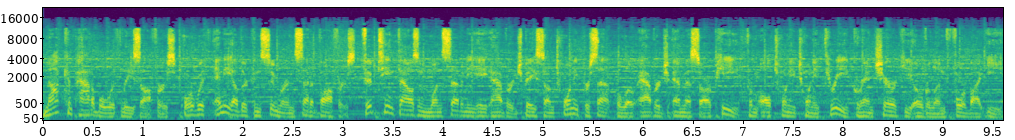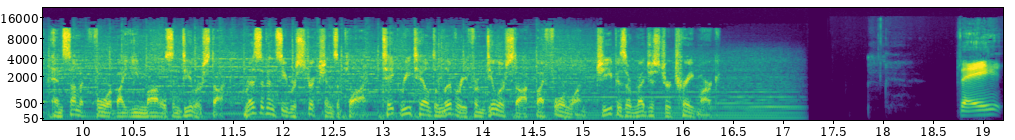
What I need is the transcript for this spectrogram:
Not compatible with lease offers or with any other consumer incentive offers. 15,178 average based on 20% below average MSRP from all 2023 Grand Cherokee Overland 4xE and Summit 4xE models in dealer stock. Residency restrictions apply. Take retail delivery from dealer stock by 4 1. Jeep is a registered trademark. They,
